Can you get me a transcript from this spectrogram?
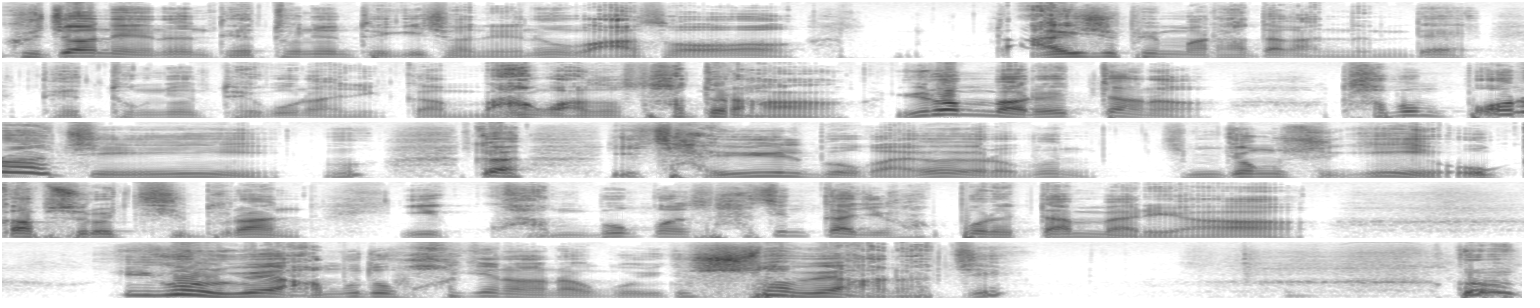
그 전에는 대통령 되기 전에는 와서 아이쇼핑만 하다 갔는데 대통령 되고 나니까 막 와서 사더라. 이런 말을 했잖아. 답은 뻔하지. 어? 그러니까 이 자유일보가요, 여러분. 김정숙이 옷값으로 지불한 이 관봉권 사진까지 확보를 했단 말이야. 이걸 왜 아무도 확인 안 하고 이거 수사 왜 안 하지? 그럼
